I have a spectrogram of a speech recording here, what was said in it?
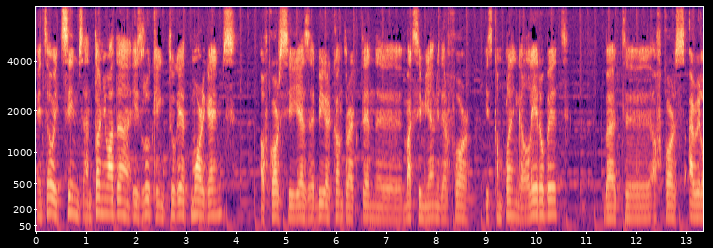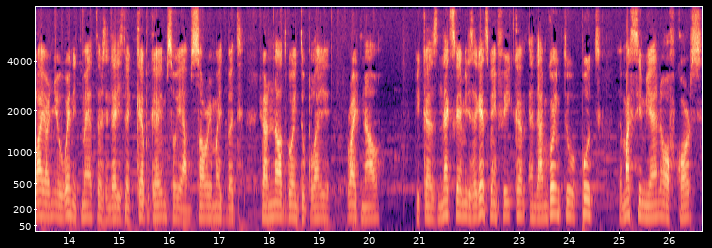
and so it seems Antonio Adan is looking to get more games. Of course, he has a bigger contract than uh, Maximiano, therefore, he's complaining a little bit. But uh, of course, I rely on you when it matters, and that is the cup game. So, yeah, I'm sorry, mate, but you are not going to play right now because next game it is against Benfica, and I'm going to put Maximiano, of course.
